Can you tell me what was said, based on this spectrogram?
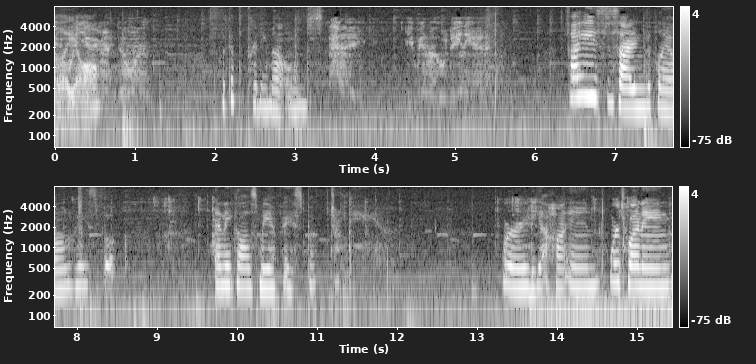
early, y'all. Look at the pretty mountains. So he's deciding to play on Facebook. And he calls me a Facebook junkie. We're ready to get hunting. We're twinning.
